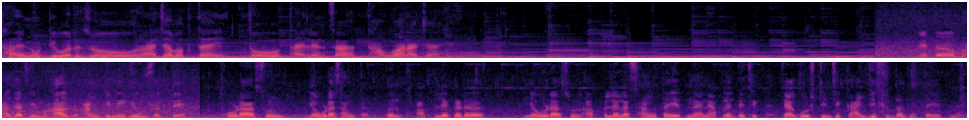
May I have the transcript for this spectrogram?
थाय नोटीवर जो राजा बघताय तो थायलंडचा दहावा राजा आहे. नाही तर महागातली महाग अंगठी मी घेऊ शकते. थोडा असून एवढा सांगतात पण आपल्याकडं एवढा असून आपल्याला सांगता येत नाही आणि आपल्याला त्याची त्या गोष्टींची काळजी सुद्धा घेता येत नाही.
